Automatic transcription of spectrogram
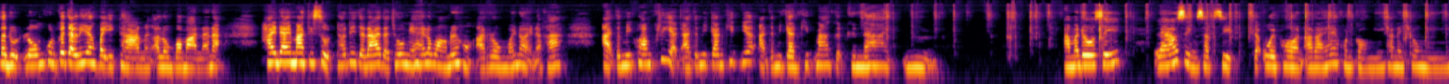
สะดุดล้ม คุณก็จะเลี่ยงไปอีกทางหนึ่งอารมณ์ประมาณนั้นอะ ให้ได้มากที่สุดเท่าที่จะได้แต่ช่วงนี้ให้ระวังเรื่องของอารมณ์ไว้หน่อยนะคะ อาจจะมีความเครียด อาจจะมีการคิดเยอะอาจจะมีการคิดมากเกิดขึ้นได้ อืมเอามาดูซิแล้วสิ่งศักดิ์สิทธิ์จะอวยพรอะไรให้คนกองนี้คะในช่วงนี้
